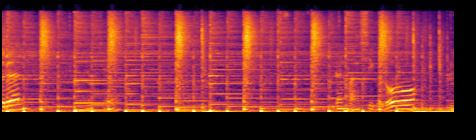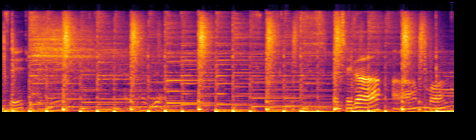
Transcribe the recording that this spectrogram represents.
버클은 제가 아, 한번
